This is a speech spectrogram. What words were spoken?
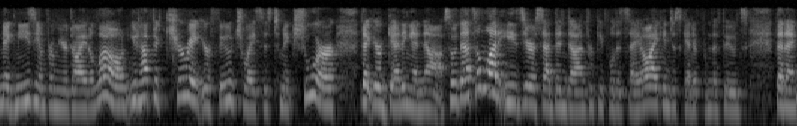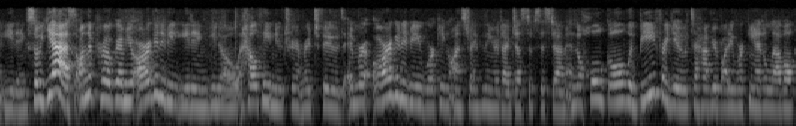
magnesium from your diet alone, you'd have to curate your food choices to make sure that you're getting enough. So that's a lot easier said than done for people to say, "Oh, I can just get it from the foods that I'm eating." So yes, on the program you are going to be eating, you know, healthy nutrient-rich foods and we are going to be working on strengthening your digestive system and the whole goal would be for you to have your body working at a level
